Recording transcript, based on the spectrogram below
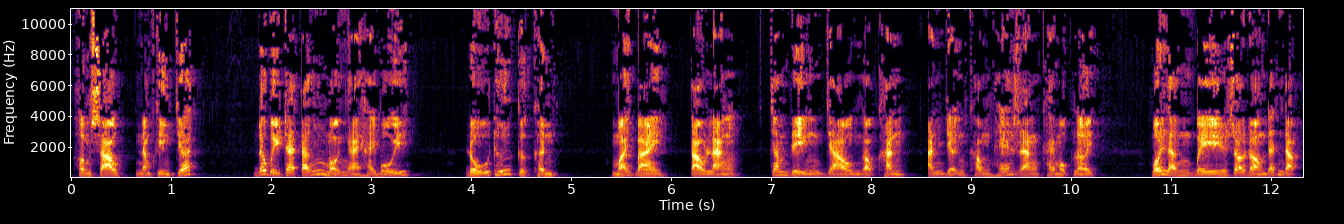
Hôm sau, Nam Kiên chết. Đấu bị tra tấn mỗi ngày hai buổi. Đủ thứ cực hình. Máy bay, tàu lặn, châm điện vào Ngọc Hành, anh vẫn không hé răng khai một lời. Mỗi lần bị roi đòn đánh đập,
